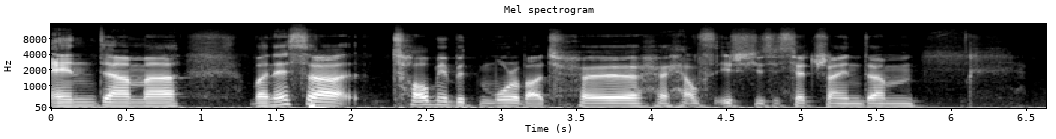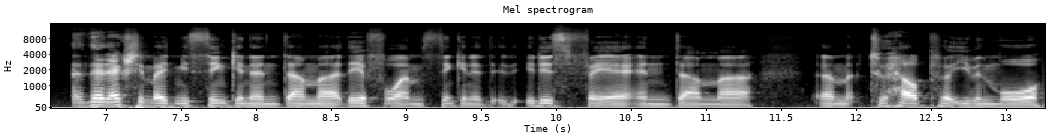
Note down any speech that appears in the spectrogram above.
and um, uh, Vanessa told me a bit more about her her health issues, etc. And um, that actually made me thinking, and um, uh, therefore I'm thinking it, it, it is fair and um, uh, um, to help her even more.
